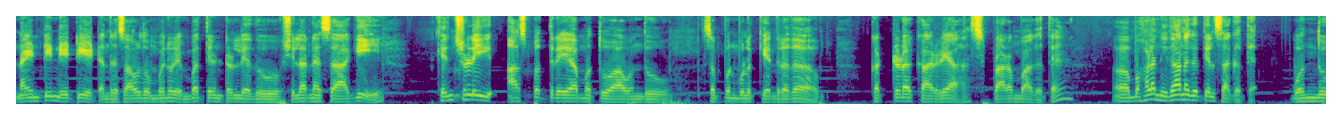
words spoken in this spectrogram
ನೈನ್ಟೀನ್ ಏಯ್ಟಿ ಏಟ್ ಅಂದರೆ ಸಾವಿರದ ಒಂಬೈನೂರ ಎಂಬತ್ತೆಂಟರಲ್ಲಿ ಅದು ಶಿಲಾನ್ಯಾಸ ಆಗಿ ಕೆಂಚಳ್ಳಿ ಆಸ್ಪತ್ರೆಯ ಮತ್ತು ಆ ಒಂದು ಸಂಪನ್ಮೂಲ ಕೇಂದ್ರದ ಕಟ್ಟಡ ಕಾರ್ಯ ಪ್ರಾರಂಭ ಆಗುತ್ತೆ. ಬಹಳ ನಿಧಾನಗತಿಯಲ್ಲಿ ಸಾಗುತ್ತೆ. ಒಂದು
